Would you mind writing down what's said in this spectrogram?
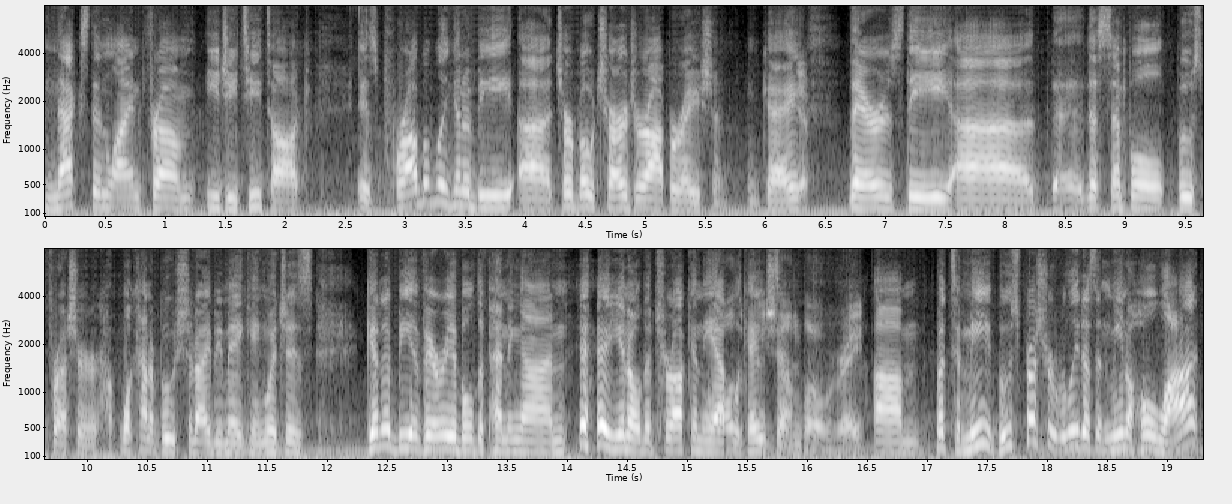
next in line from EGT talk is probably going to be a turbocharger operation. Okay. Yep. There's the, uh, the the simple boost pressure. What kind of boost should I be making? Which is going to be a variable depending on you know the truck and the all application. on load, right? Um, but to me, boost pressure really doesn't mean a whole lot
